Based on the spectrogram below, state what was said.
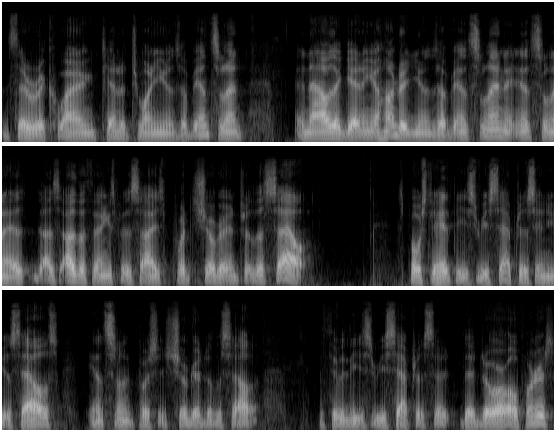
instead of requiring 10 or 20 units of insulin. And now they're getting 100 units of insulin, and insulin has, does other things besides put sugar into the cell. It's supposed to hit these receptors in your cells. Insulin pushes sugar to the cell through these receptors, the, the door openers.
